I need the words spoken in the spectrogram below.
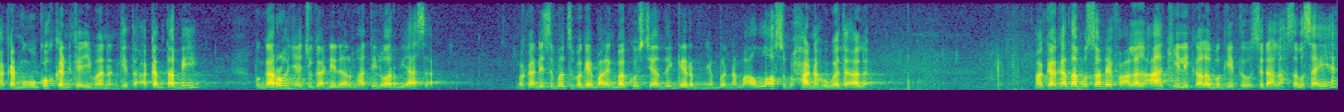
akan mengukuhkan keimanan kita. Akan tapi, pengaruhnya juga di dalam hati luar biasa. Bahkan disebut sebagai paling bagusnya zikir, menyebut nama Allah subhanahu wa ta'ala. Maka kata Musadif alal akili, kalau begitu, sudahlah selesai ya.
